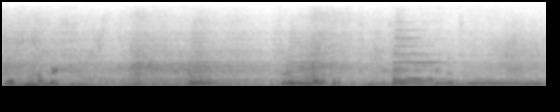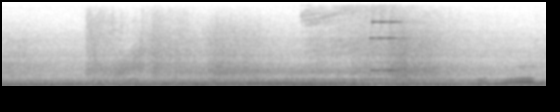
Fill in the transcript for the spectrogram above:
Harus menang guys. Kita tinggal persis nih guys. Oke let's go. Oh dua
